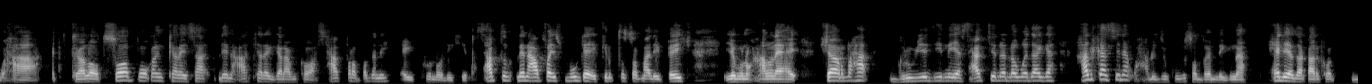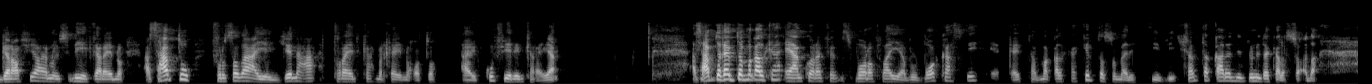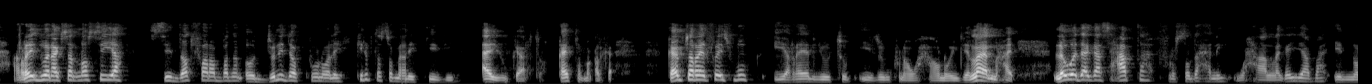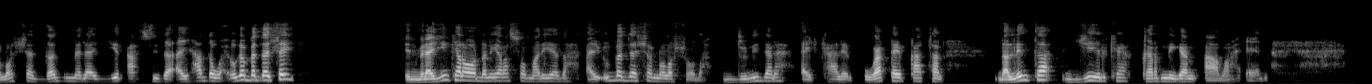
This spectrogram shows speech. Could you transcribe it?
waxaa kalood soo booqan karaysaa dhinaca telegramka oo asxaab fara badani ay ku nool yihiin. Asxaabta dhinaca facebooka ee cripto somali page iyaguna waxaan leeyahay share dhaha gruubyadiina iyo asxaabtiina la wadaaga. Halkaasina waxaanu idinkugu soo bandhignaa xiliyada qaarkood garaafyo aanu isdhihi karayno. Asxaabtu fursadaha ayay dhinaca tradeka markay noqoto ay ku fiirin karayaan. Asxaabta qaybta maqalka ee ancor fm spotify iyo apple podcast ee qaybta maqalka kirta somali t v. Shanta qaaradii dunida kala socda. Rayd wanaagsan noo siiya si dad fara badan oo dunida ku noolay kiribta somali t v ay u gaarto qaybta maqalka qaybta reer facebook iyo reer youtube idinkuna waxaanu idin leenahay la wadaaga asxaabta fursadahani waxaa laga yaabaa in nolosha dad malaayiin ah sida ay hadda wax uga bedashay in malaayiin kale oo dhalinyaro soomaaliyeed ah ay u bedasho noloshooda dunidana ay kaalin uga qayb qaataan dhalinta jiilka qarnigan ama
